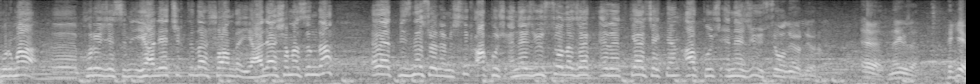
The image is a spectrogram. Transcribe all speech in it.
kurma e, projesini ihaleye çıktılar. Şu anda ihale aşamasında. Evet biz ne söylemiştik? Akkuş enerji üssü olacak. Evet gerçekten Akkuş enerji üssü oluyor diyorum. Evet ne güzel. Peki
